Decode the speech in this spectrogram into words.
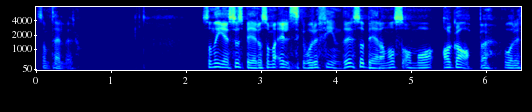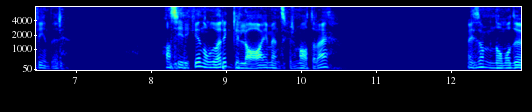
som teller. Så når Jesus ber oss om å elske våre fiender, så ber han oss om å agape våre fiender. Han sier ikke nå må du være glad i mennesker som hater deg. Liksom, nå må du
